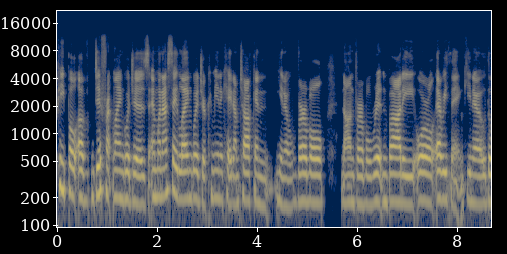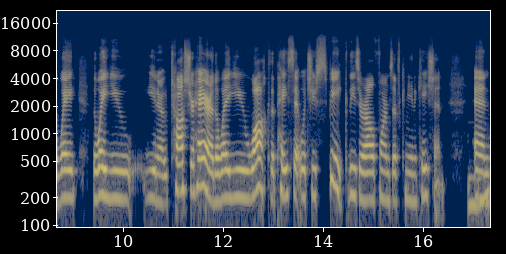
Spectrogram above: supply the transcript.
people of different languages. And when I say language or communicate, I'm talking, you know, verbal, nonverbal, written body, oral, everything, you know, the way the way you you know toss your hair the way you walk the pace at which you speak these are all forms of communication. Mm-hmm. and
